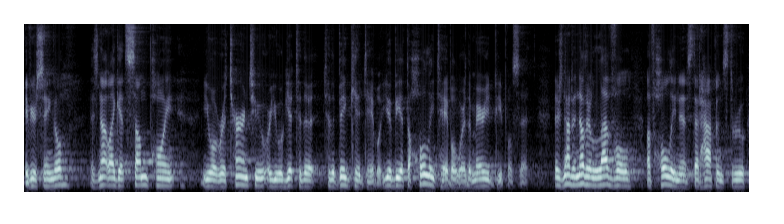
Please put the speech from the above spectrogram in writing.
if you're single, it's not like at some point you will return to or you will get to the, to the big kid table. You'll be at the holy table where the married people sit. There's not another level of holiness that happens through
